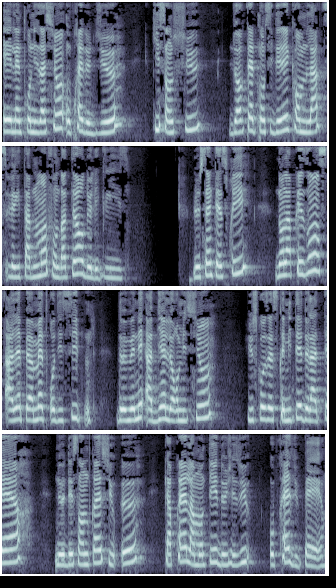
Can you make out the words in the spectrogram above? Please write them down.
et l'intronisation auprès de Dieu qui s'ensuit doivent être considérées comme l'acte véritablement fondateur de l'Église. Le Saint-Esprit, dont la présence allait permettre aux disciples de mener à bien leur mission jusqu'aux extrémités de la terre, ne descendrait sur eux qu'après la montée de Jésus auprès du Père.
